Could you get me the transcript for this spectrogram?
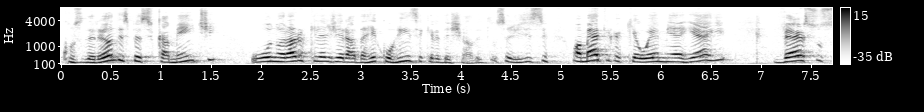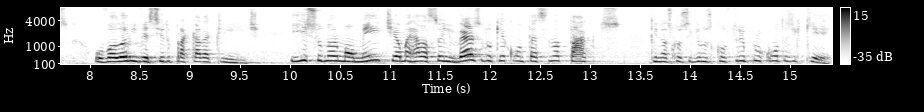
considerando especificamente o honorário que ele é gerado, a recorrência que ele é deixado. Então, ou seja, existe uma métrica que é o MRR versus o valor investido para cada cliente. E isso normalmente é uma relação inversa do que acontece na Tactus, que nós conseguimos construir por conta de quê?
